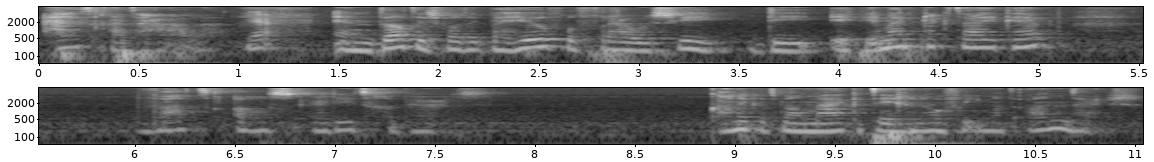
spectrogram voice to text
eruit gaat halen. Ja. En dat is wat ik bij heel veel vrouwen zie die ik in mijn praktijk heb. Wat als er dit gebeurt? Kan ik het wel maken tegenover iemand anders?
